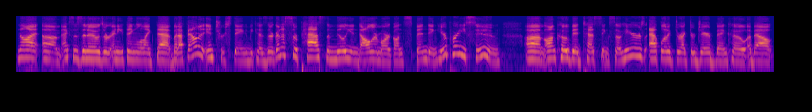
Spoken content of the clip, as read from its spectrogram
not um, X's and O's or anything like that. But I found it interesting because they're going to surpass the million dollar mark on spending here pretty soon um, on COVID testing. So here's Athletic Director Jared Benko about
